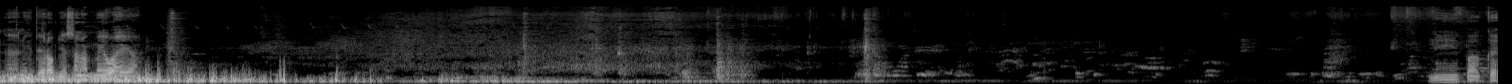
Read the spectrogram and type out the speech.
Nah ini terapnya sangat mewah ya ini pakai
